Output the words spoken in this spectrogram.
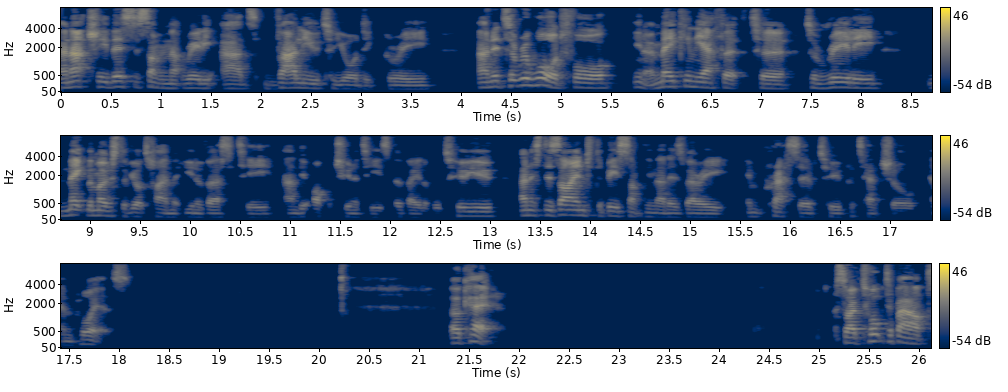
And actually, this is something that really adds value to your degree. And it's a reward for, you know, making the effort to, to really make the most of your time at university and the opportunities available to you and it's designed to be something that is very impressive to potential employers. Okay. So I've talked about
